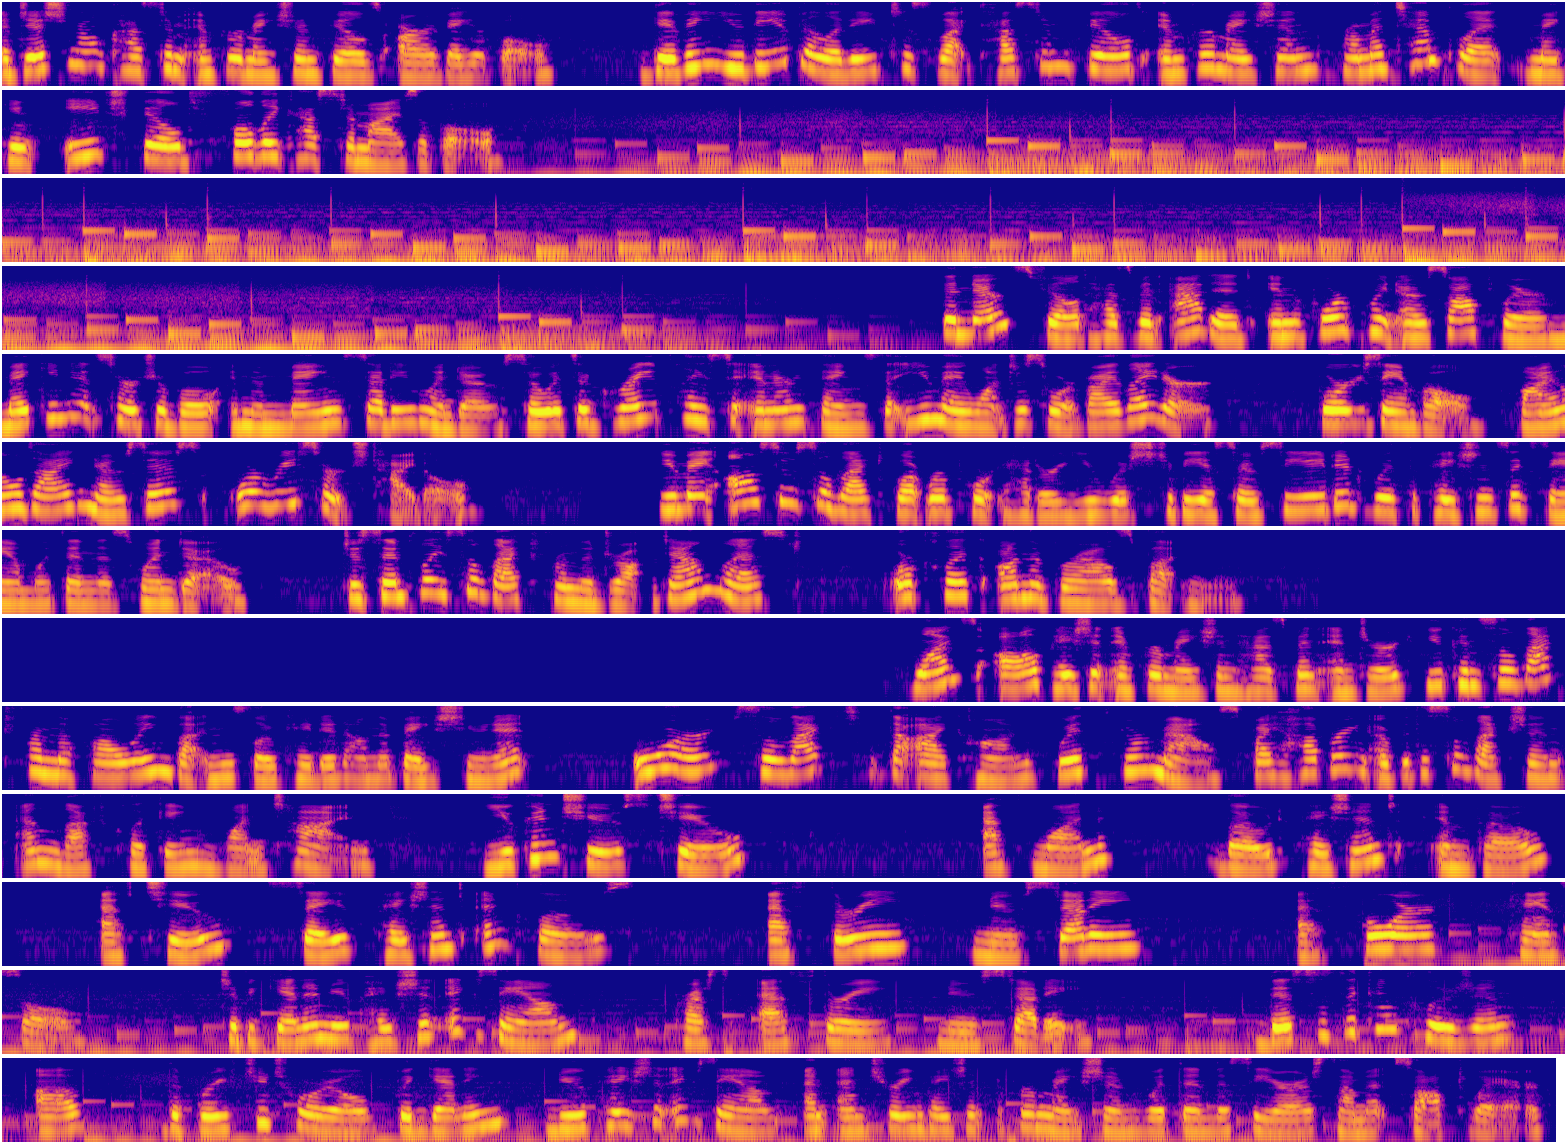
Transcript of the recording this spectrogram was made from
Additional custom information fields are available, giving you the ability to select custom field information from a template, making each field fully customizable. The Notes field has been added in 4.0 software, making it searchable in the main study window, so it's a great place to enter things that you may want to sort by later. For example, final diagnosis or research title. You may also select what report header you wish to be associated with the patient's exam within this window. Just simply select from the drop-down list or click on the Browse button. Once all patient information has been entered, you can select from the following buttons located on the base unit, or select the icon with your mouse by hovering over the selection and left-clicking one time. You can choose to F1, Load Patient Info, F2, Save Patient and Close, F3, New Study, F4, Cancel. To begin a new patient exam, press F3 New Study. This is the conclusion of the brief tutorial beginning new patient exam and entering patient information within the Sierra Summit software.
